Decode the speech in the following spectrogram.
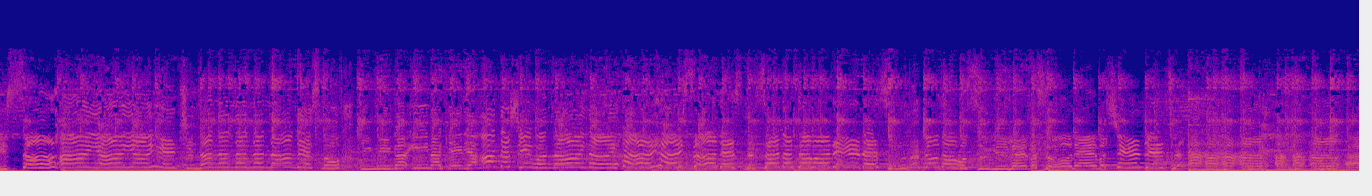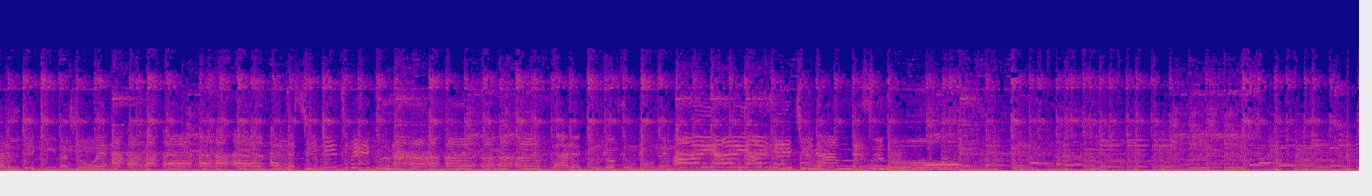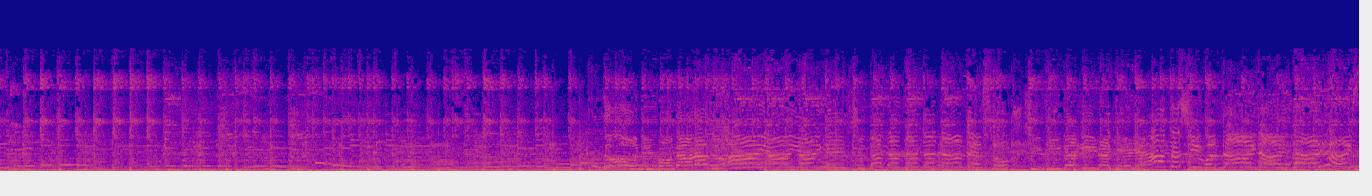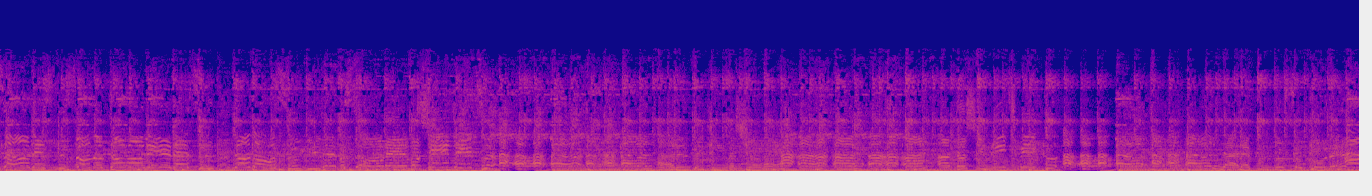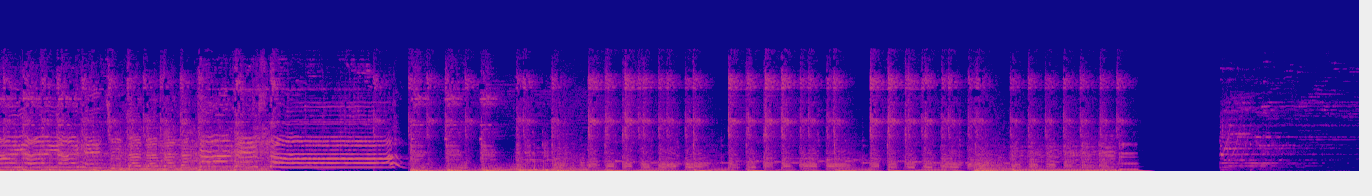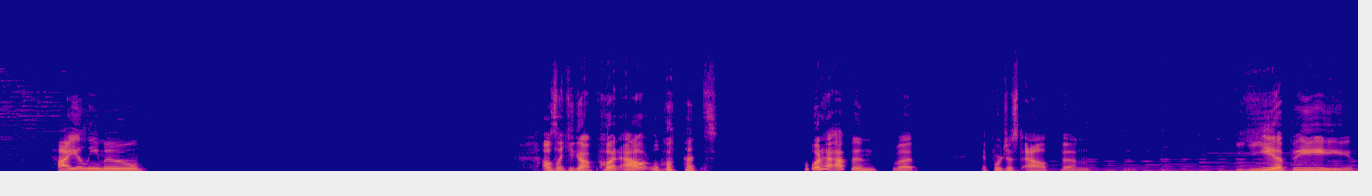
Hi, I was like, you got put out? What? What happened? But if we're just out, then... Yippee!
